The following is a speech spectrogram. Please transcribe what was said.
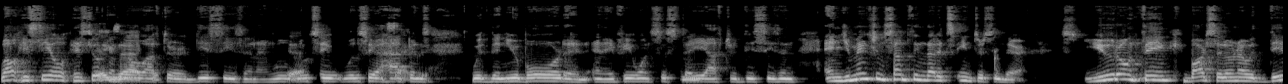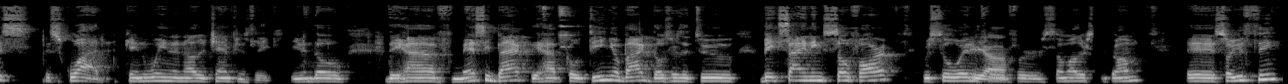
Well, he still he still exactly. can go after this season, and we'll, yeah. we'll see we'll see what exactly. happens with the new board, and and if he wants to stay mm. after this season. And you mentioned something that it's interesting there you don't think Barcelona with this squad can win another Champions League, even though they have Messi back, they have Coutinho back. Those are the two big signings so far. We're still waiting yeah. for, for some others to come. Uh, so you think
